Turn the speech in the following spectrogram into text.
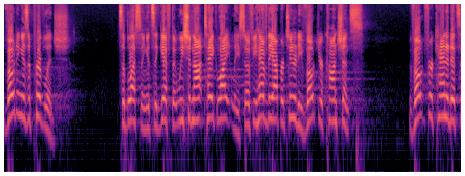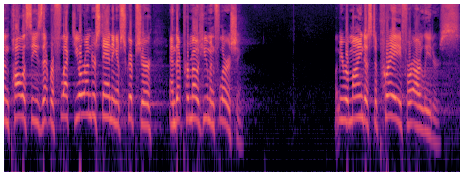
voting is a privilege. It's a blessing, it's a gift that we should not take lightly. So if you have the opportunity, vote your conscience. Vote for candidates and policies that reflect your understanding of Scripture and that promote human flourishing. Let me remind us to pray for our leaders.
